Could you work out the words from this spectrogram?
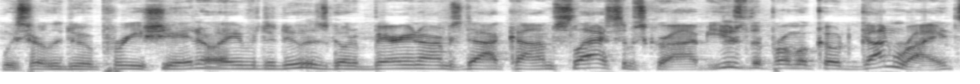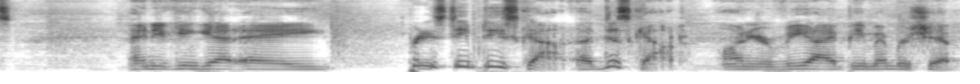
We certainly do appreciate it. All you have to do is go to bearingarms.com slash subscribe use the promo code gun rights and you can get a pretty steep discount, a discount on your VIP membership.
